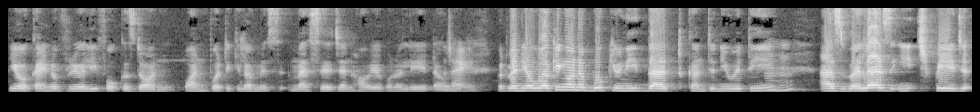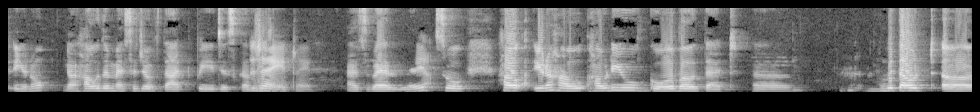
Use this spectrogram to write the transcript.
you're kind of really focused on one particular mes- message and how you're going to lay it out. Right. But when you're working on a book, you need that continuity Mm-hmm. as well as each page, you know, how the message of that page is coming Right, right. as well, right? Yeah. So how you know how how do you go about that? Um without uh,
